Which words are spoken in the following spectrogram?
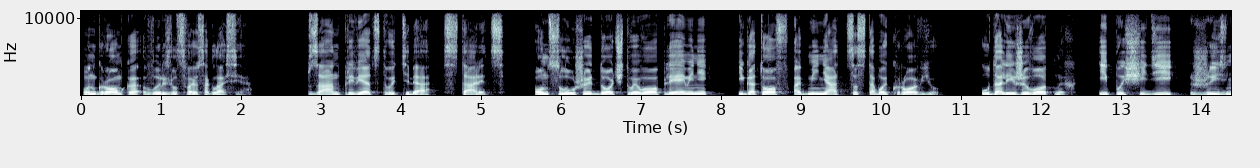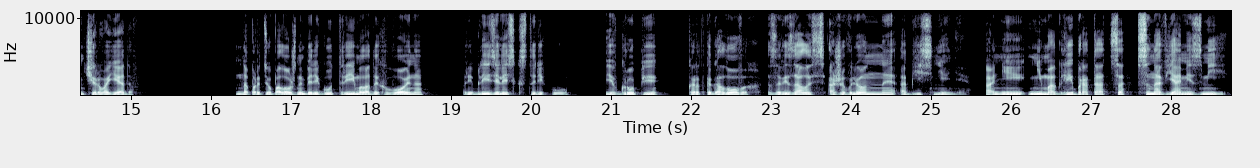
он громко выразил свое согласие. «Пзан приветствует тебя, старец. Он слушает дочь твоего племени и готов обменяться с тобой кровью. Удали животных и пощади жизнь червоедов». На противоположном берегу три молодых воина приблизились к старику, и в группе короткоголовых завязалось оживленное объяснение. Они не могли брататься сыновьями змеи.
